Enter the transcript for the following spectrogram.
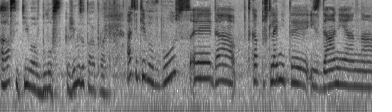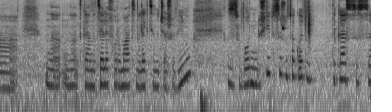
аз и ти в блуз. Кажи ми за този проект. Аз и ти в Блуз е, да, така последните издания на, на, на, така, на целия формат на лекция на чаша вино за свободни души. И всъщност това, което така с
